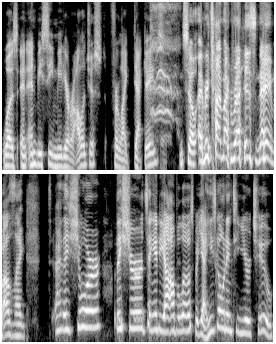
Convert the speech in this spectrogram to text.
was an NBC meteorologist for like decades. and so every time I read his name, I was like, "Are they sure? Are they sure it's Andy Avalos?" But yeah, he's going into year two.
